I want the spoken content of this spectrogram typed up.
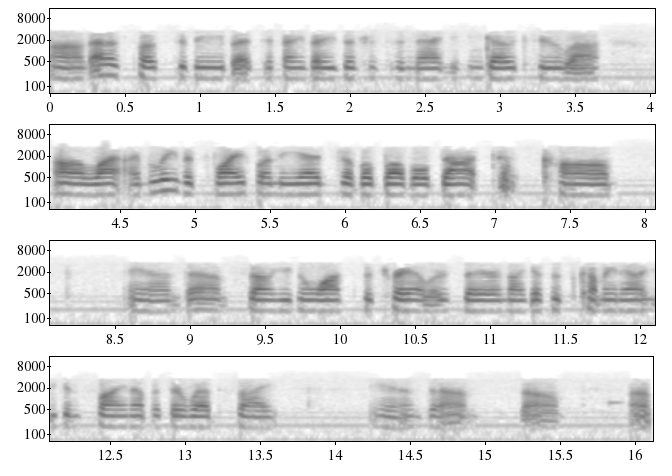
uh, that is supposed to be. But if anybody's interested in that, you can go to uh, uh, li- I believe it's lifeontheedgeofabubble.com. And um, so you can watch the trailers there, and I guess it's coming out. You can sign up at their website, and um, so uh,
